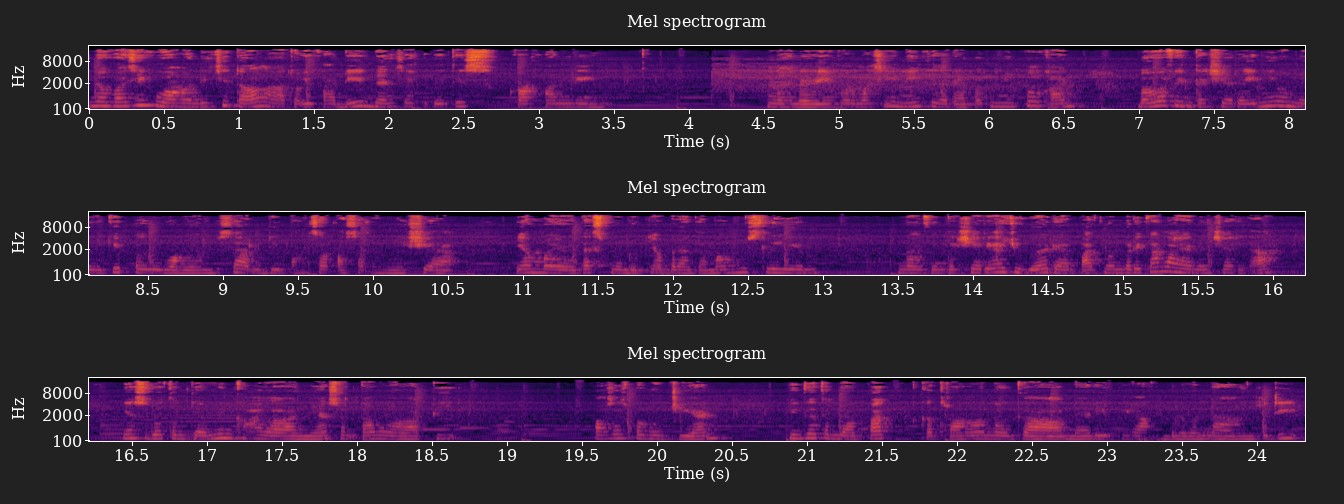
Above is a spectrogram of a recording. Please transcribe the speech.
inovasi keuangan digital atau IKD, dan securities crowdfunding. Nah, dari informasi ini kita dapat menyimpulkan bahwa fintech syariah ini memiliki peluang yang besar di pangsa pasar Indonesia yang mayoritas penduduknya beragama muslim. Nah, fintech syariah juga dapat memberikan layanan syariah yang sudah terjamin kehalalannya serta melewati proses pengujian hingga terdapat keterangan legal dari pihak berwenang. Jadi,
